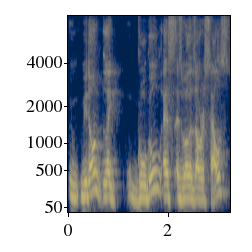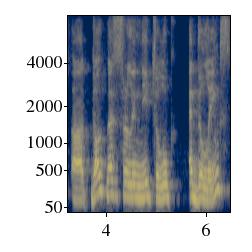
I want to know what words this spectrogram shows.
we don't like Google as as well as ourselves don't necessarily need to look at the links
